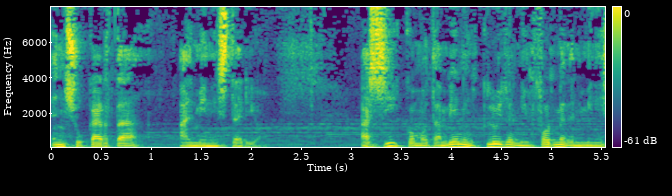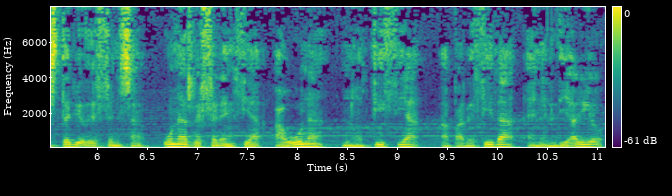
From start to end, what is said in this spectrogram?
en su carta al Ministerio, así como también incluye el informe del Ministerio de Defensa una referencia a una noticia aparecida en el diario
